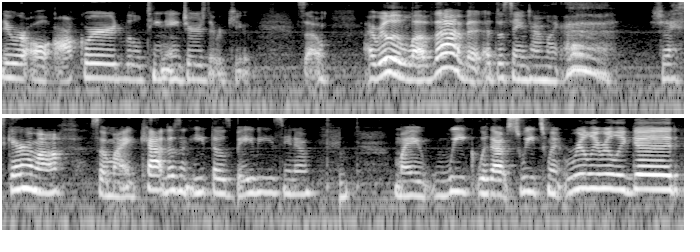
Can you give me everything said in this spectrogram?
they were all awkward little teenagers. They were cute. So I really love that, but at the same time, like, should I scare them off so my cat doesn't eat those babies, you know? My week without sweets went really really good.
